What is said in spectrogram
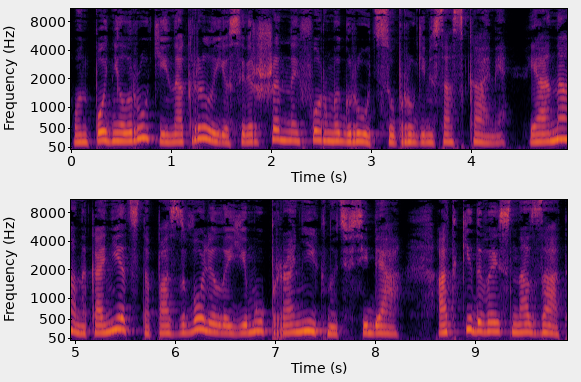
Он поднял руки и накрыл ее совершенной формы грудь с упругими сосками – и она, наконец-то, позволила ему проникнуть в себя, откидываясь назад,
